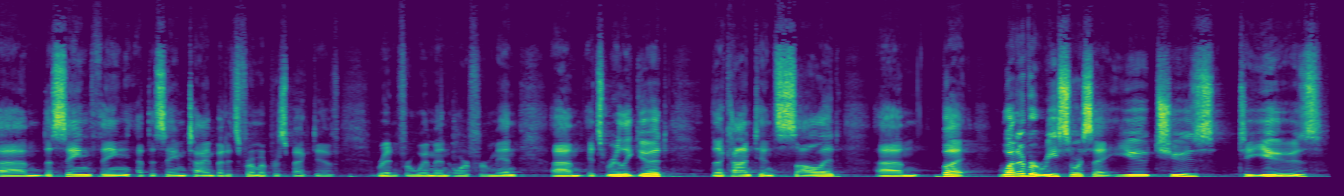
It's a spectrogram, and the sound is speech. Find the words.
um, the same thing at the same time, but it's from a perspective written for women or for men. Um, it's really good. The content's solid. Um, but whatever resource that you choose to use,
